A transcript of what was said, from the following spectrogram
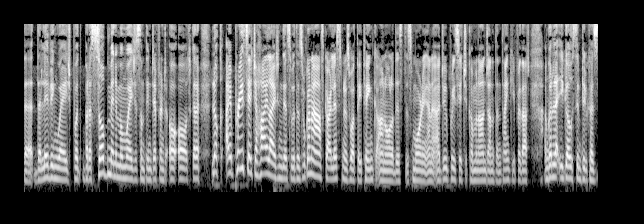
the, the living wage. But but a sub minimum wage is something different altogether. Look, I appreciate you highlighting this with us. We're going to ask our listeners what they think on all of this this morning, and I do appreciate you coming on, Jonathan. Thank you for that. I'm going to let you go simply because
